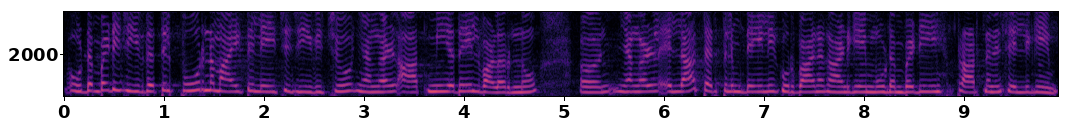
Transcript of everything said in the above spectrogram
ഉടമ്പടി ജീവിതത്തിൽ പൂർണമായിട്ട് ലയിച്ച് ജീവിച്ചു. ഞങ്ങൾ ആത്മീയതയിൽ വളർന്നു. ഞങ്ങൾ എല്ലാ തരത്തിലും ഡെയിലി കുർബാന കാണുകയും ഉടമ്പടി പ്രാർത്ഥന ചെല്ലുകയും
